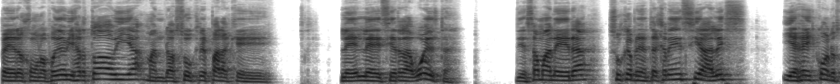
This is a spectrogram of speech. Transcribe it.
Pero como no podía viajar todavía, mandó a Sucre para que le, le hiciera la vuelta. De esa manera, Sucre presenta credenciales y es cuando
